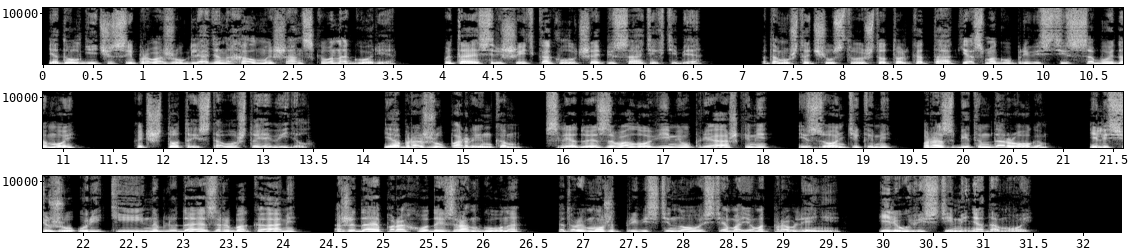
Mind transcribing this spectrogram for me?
Я долгие часы провожу, глядя на холмы Шанского Нагорья, пытаясь решить, как лучше описать их тебе, потому что чувствую, что только так я смогу привести с собой домой хоть что-то из того, что я видел. Я брожу по рынкам, следуя за воловьими упряжками и зонтиками по разбитым дорогам, или сижу у реки, наблюдая за рыбаками, ожидая парохода из Рангуна, который может привести новости о моем отправлении или увезти меня домой.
